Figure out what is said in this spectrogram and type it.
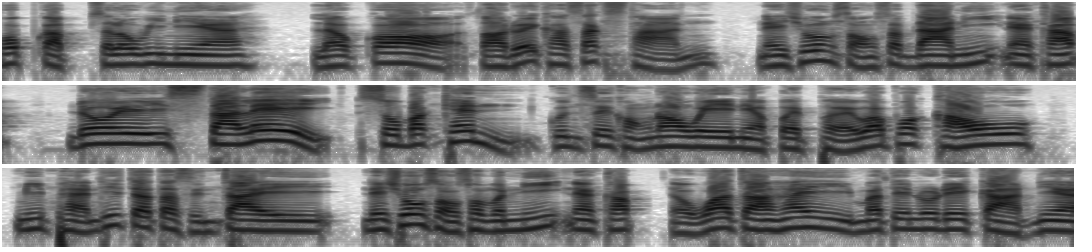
พบกับสโลวีเนีย แล้วก็ต่อด้วยคาซัคสถานในช่วง 2 สัปดาห์นี้นะครับ โดยสตาเล่โซบักเคนกุนซือของนอร์เวย์เนี่ยเปิดเผยว่าพวกเขา มีแผนที่จะตัดสินใจในช่วง2องสวันนี้นะครับว่าจะให้มาเตนโนเดกาดเนี่ย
